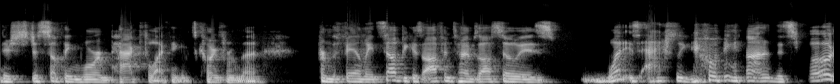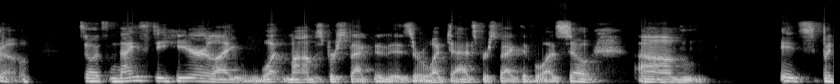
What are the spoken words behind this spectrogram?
there's just something more impactful. I think it's coming from the from the family itself because oftentimes also is what is actually going on in this photo so it's nice to hear like what mom's perspective is or what dad's perspective was. So um, it's but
